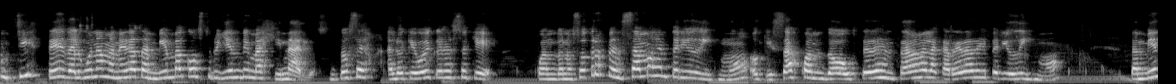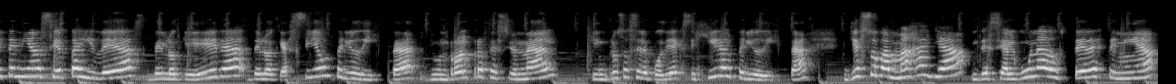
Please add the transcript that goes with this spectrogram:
un chiste, de alguna manera también va construyendo imaginarios. Entonces, a lo que voy con eso que cuando nosotros pensamos en periodismo, o quizás cuando ustedes entraron a la carrera de periodismo, también tenían ciertas ideas de lo que era, de lo que hacía un periodista y un rol profesional que incluso se le podía exigir al periodista. Y eso va más allá de si alguna de ustedes tenía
